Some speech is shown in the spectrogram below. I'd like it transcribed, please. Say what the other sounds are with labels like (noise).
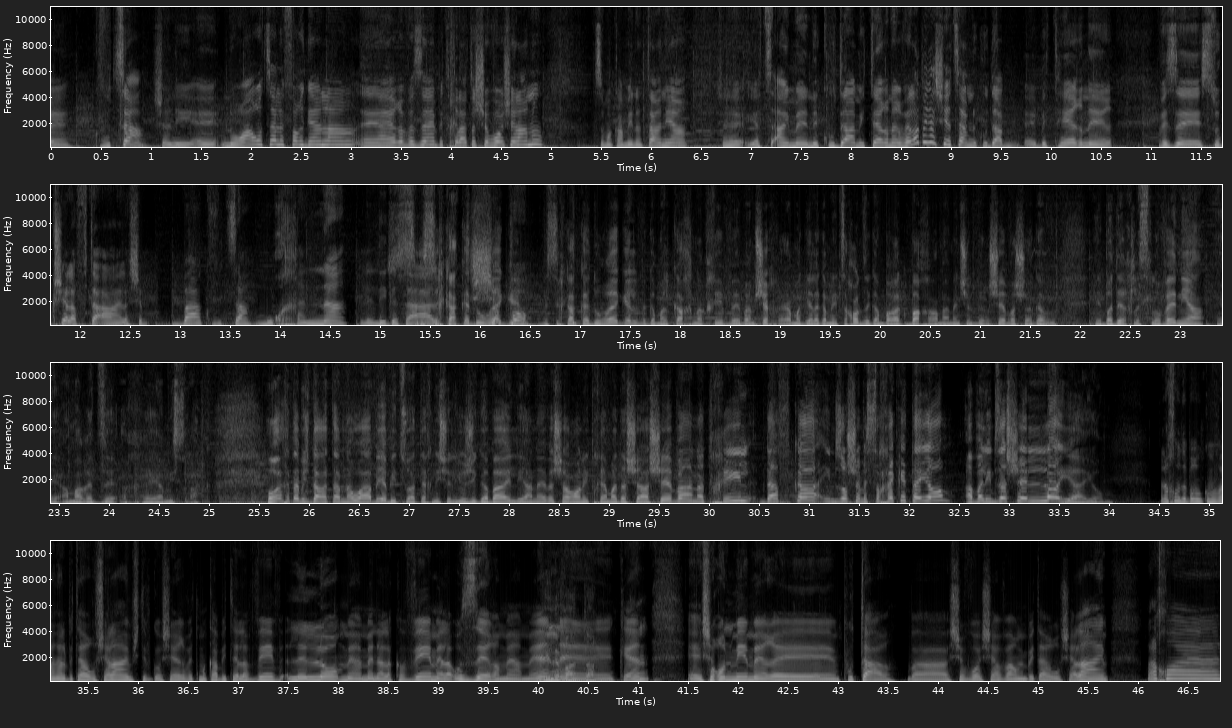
קבוצה, שאני אה, נורא רוצה לפרגן לה אה, הערב הזה, בתחילת השבוע שלנו, זו מכבי נתניה, שיצאה עם אה, נקודה מטרנר, ולא בגלל שיצאה עם נקודה אה, בטרנר, וזה סוג של הפתעה, אלא שבאה קבוצה מוכנה לליגת העל. ושיחקה כדורגל, שאפו. ושיחקה כדורגל, וגם על כך נרחיב אה, בהמשך. היה מגיע לה גם ניצחון, זה גם ברק בכר, המאמן של באר שבע, שאגב, אה, בדרך לסלובניה, אה, אמר את זה אחרי המשחק. עורכת המשדר עתם נוואבי, הביצוע הטכני של יוז'י גבאי, ליאנה ושרון, איתכם עד השעה שבע. נתחיל דווקא עם זו שמשחקת היום, אבל עם זה שלא יהיה היום. אנחנו מדברים כמובן על בית"ר ירושלים, שתפגוש הערב את מכבי תל אביב, ללא מאמן על הקווים, אלא עוזר המאמן. גיל לבנטה. אה, כן. אה, שרון מימר אה, פוטר בשבוע שעבר מבית"ר ירושלים, ואנחנו אה,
